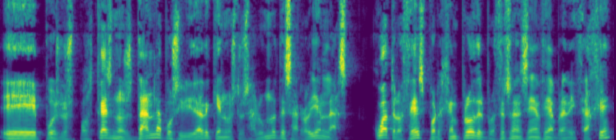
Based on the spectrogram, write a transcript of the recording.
Eh, pues los podcasts nos dan la posibilidad de que nuestros alumnos desarrollen las cuatro Cs, por ejemplo, del proceso de enseñanza y aprendizaje,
